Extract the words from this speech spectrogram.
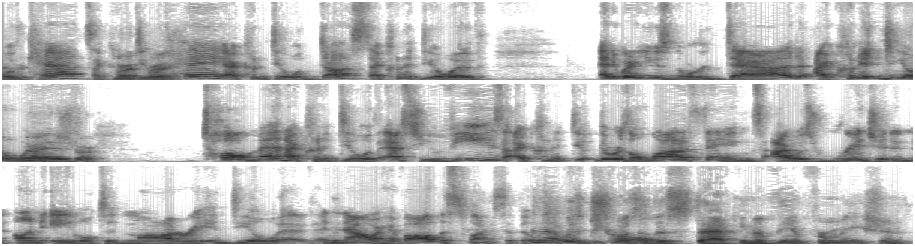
deal with cats i couldn't Right, deal with hay i couldn't deal with dust i couldn't deal with anybody using the word dad i couldn't deal with Right, sure. Tall men. I couldn't deal with SUVs. I couldn't deal. There was a lot of things I was rigid and unable to moderate and deal with. And now I have all this flexibility. And that was because of the stacking of the information,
